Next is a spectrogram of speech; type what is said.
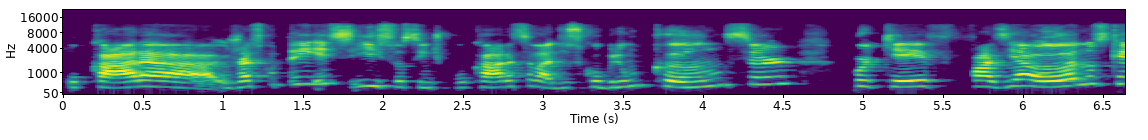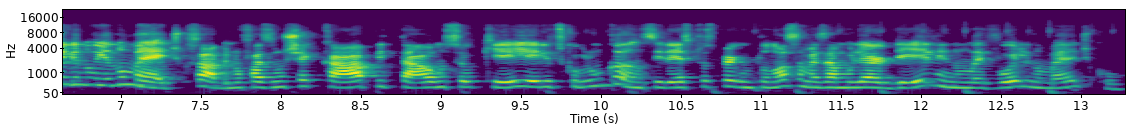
o cara, eu já escutei isso assim, tipo, o cara, sei lá, descobriu um câncer porque fazia anos que ele não ia no médico, sabe? Não fazia um check-up e tal, não sei o quê, e ele descobriu um câncer. E aí as pessoas perguntam, nossa, mas a mulher dele não levou ele no médico?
